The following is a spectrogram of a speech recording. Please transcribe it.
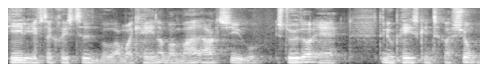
hele efterkrigstiden, hvor amerikanere var meget aktive støtter af den europæiske integration.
